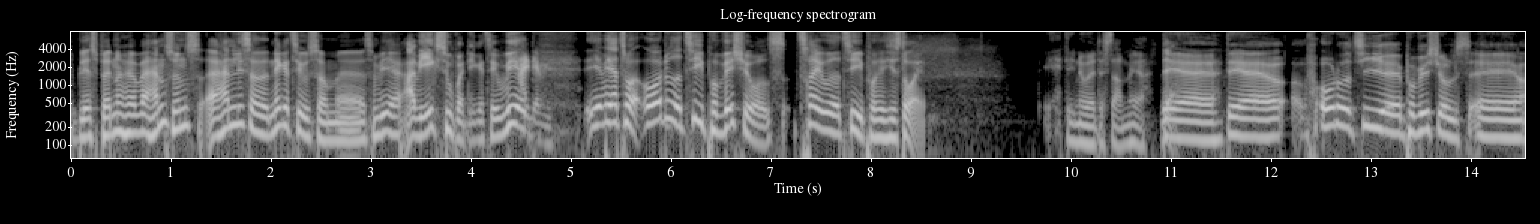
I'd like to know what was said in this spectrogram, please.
Det bliver spændende at høre, hvad han synes. Er han lige så negativ, som, øh, som vi er? Ej, vi er ikke super negative. Vi er, det er vi. jeg, jeg tror 8 ud af 10 på visuals, 3 ud af 10 på historie. Ja, det er noget af det samme her. Det, er, det er 8 ud af 10 øh, på visuals. Øh, ej,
